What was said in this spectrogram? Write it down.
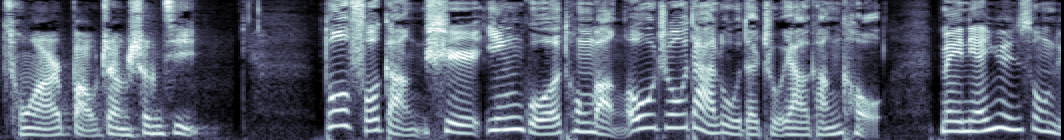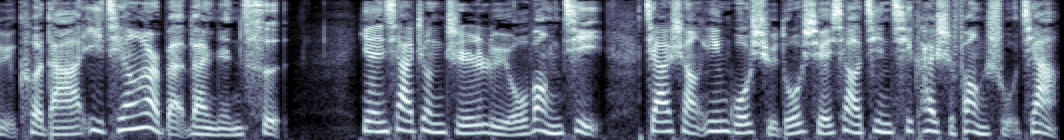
从而保障生计。多佛港是英国通往欧洲大陆的主要港口，每年运送旅客达一千二百万人次。眼下正值旅游旺季，加上英国许多学校近期开始放暑假，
